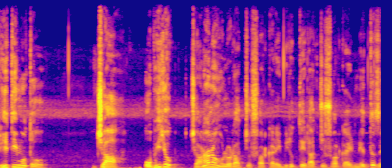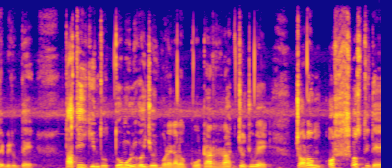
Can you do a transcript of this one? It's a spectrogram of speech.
রীতিমতো যা অভিযোগ জানানো হলো রাজ্য সরকারের বিরুদ্ধে। রাজ্য সরকারের নির্দেশের বিরুদ্ধে তাতেই কিন্তু তুমুল হইচই পড়ে গেল গোটার রাজ্য জুড়ে। চরম অস্বস্তিতে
